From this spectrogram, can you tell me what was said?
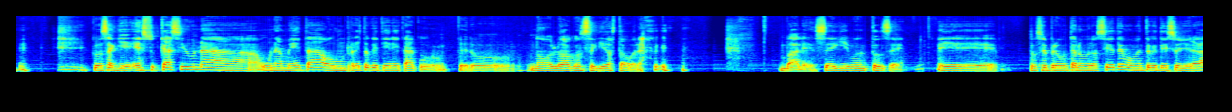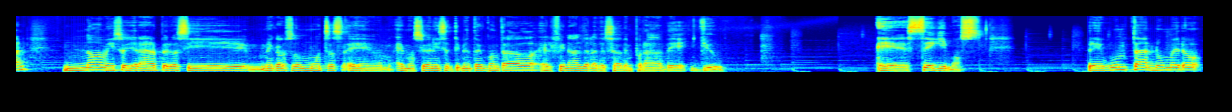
Cosa que es casi una, meta o un reto que tiene Kako, pero no lo ha conseguido hasta ahora. vale, seguimos entonces. Eh, entonces, pregunta número 7, momento que te hizo llorar. No me hizo llorar, pero sí me causó muchas eh, emociones y sentimientos encontrados el final de la tercera temporada de You. Eh, seguimos. Pregunta número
